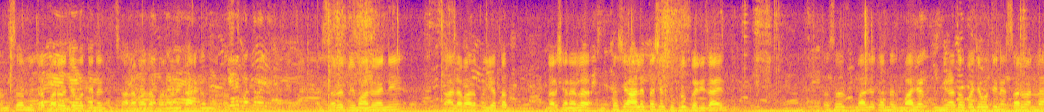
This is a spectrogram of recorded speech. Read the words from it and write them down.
आमचं मित्र परिवाराच्या वतीने सालाबादाप्रमाणे कार्यक्रम होत असतो. सर्व भीमानुयांनी सालाबाद येतात दर्शनाला. तसे आले तसे सुखरूप घरी जाईल. तसंच माझ्याकडनं माझ्या निळा चौकाच्या वतीने सर्वांना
